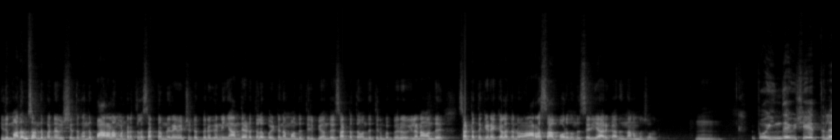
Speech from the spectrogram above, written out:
இது மதம் சம்பந்தப்பட்ட விஷயத்துக்கு வந்து பாராளுமன்றத்தில் சட்டம் நிறைவேற்றிட்ட பிறகு நீங்கள் அந்த இடத்துல போயிட்டு நம்ம வந்து திருப்பி வந்து சட்டத்தை வந்து திரும்ப பெறு இல்லைனா வந்து சட்டத்துக்கு இடைக்கால தடவை அரசா போகிறது வந்து சரியா இருக்காதுன்னு தான் நம்ம சொல்றோம். ம். இப்போது இந்த விஷயத்தில்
